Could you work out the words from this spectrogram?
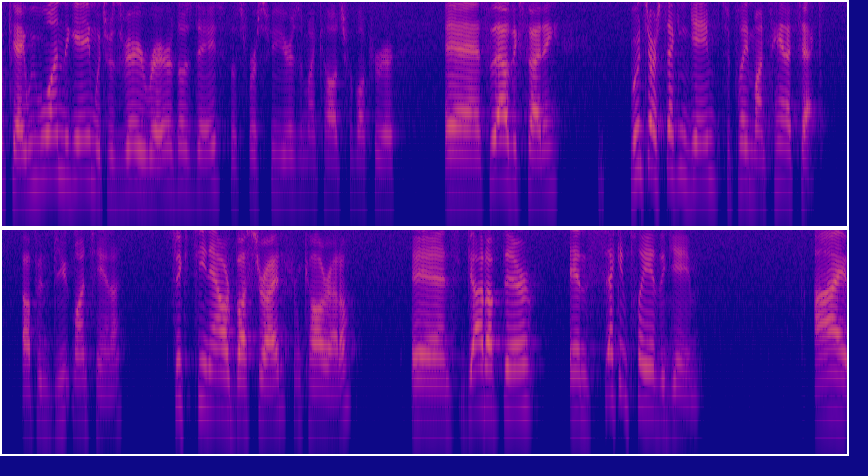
Okay, we won the game, which was very rare those days, those first few years of my college football career. And so that was exciting. Went to our second game to play Montana Tech up in Butte, Montana. 16 hour bus ride from Colorado and got up there. And second play of the game, I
